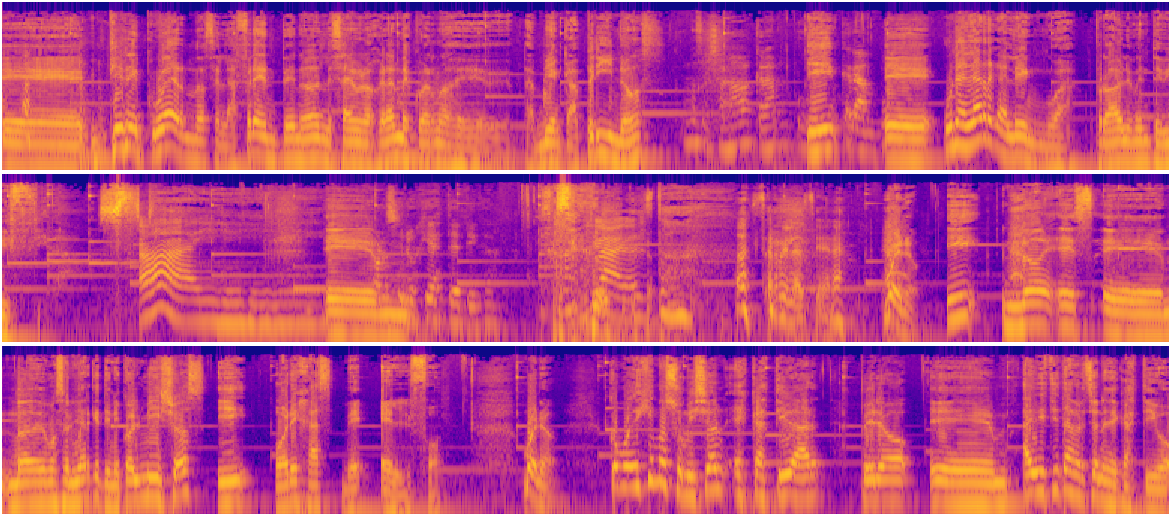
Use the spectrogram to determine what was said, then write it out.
Eh, tiene cuernos en la frente, ¿no? Le salen unos grandes cuernos de, de- también caprinos. ¿Cómo se llamaba Krampus? Y eh, una larga lengua, probablemente bífida. Ay. Eh, Por cirugía estética. Claro, esto se relaciona. Bueno, y no es eh, no debemos olvidar que tiene colmillos y orejas de elfo. Bueno, como dijimos, su misión es castigar, pero eh, hay distintas versiones de castigo.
